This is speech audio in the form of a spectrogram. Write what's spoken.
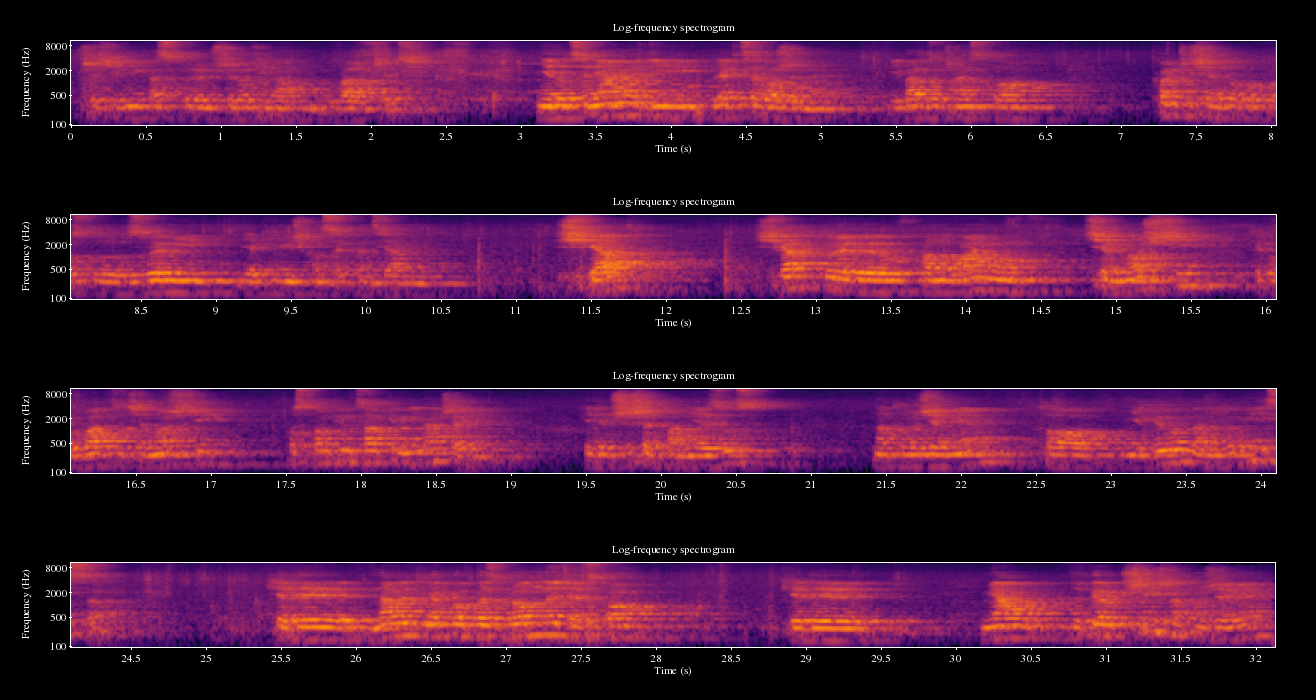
przeciwnika, z którym przychodzi nam walczyć. Nie doceniamy i lekceważymy. I bardzo często kończy się to po prostu złymi jakimiś konsekwencjami. Świat, świat, który był w panowaniu ciemności, tego władcy ciemności, postąpił całkiem inaczej. Kiedy przyszedł Pan Jezus na tą ziemię, to nie było dla Niego miejsca. Kiedy nawet jako bezbronne dziecko, kiedy miał dopiero przyjść na tą ziemię,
